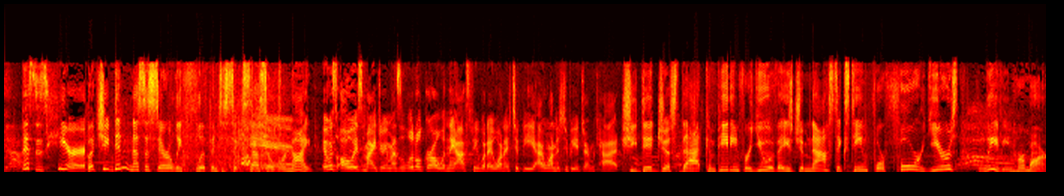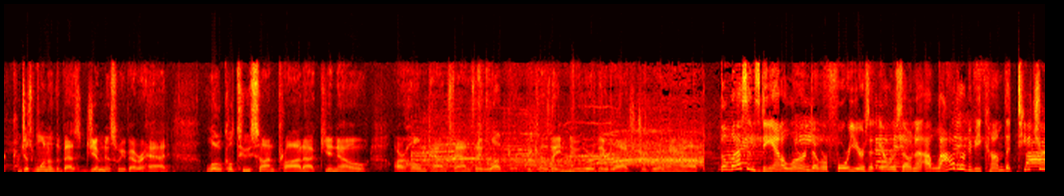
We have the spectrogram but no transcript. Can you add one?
yeah. this is here. But she didn't necessarily flip into success overnight. It was always my dream as a little girl when they asked me what I wanted to be. I wanted to be a GymCat. She did just that, competing for U of A's gymnastics team for four years, leaving her mark. Just one of the best gymnasts we've ever had local Tucson product, you know, our hometown fans, they loved her because they knew her, they watched her growing up. The lessons Deanna learned over four years at Arizona allowed her to become the teacher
